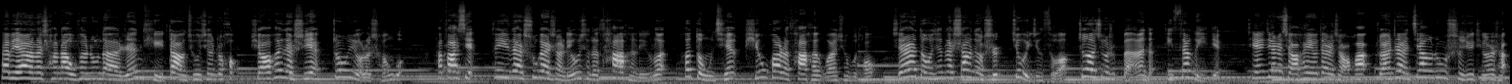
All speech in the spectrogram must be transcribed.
在表演了长达五分钟的人体荡秋千之后，小黑的实验终于有了成果。他发现自己在书盖上留下的擦痕凌乱，和董乾平滑的擦痕完全不同。显然，董乾在上吊时就已经死亡，这就是本案的第三个疑点。紧接着，小黑又带着小花转战江州市局停车场，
